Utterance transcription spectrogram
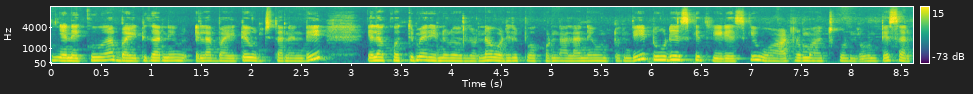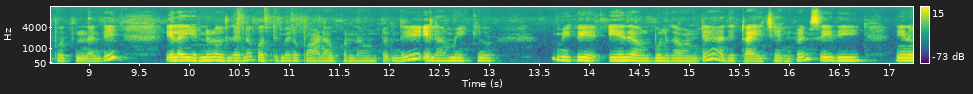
నేను ఎక్కువగా బయటగానే ఇలా బయటే ఉంచుతానండి. ఇలా కొత్తిమీర ఎన్ని రోజులు ఉన్నా వడిలిపోకుండా అలానే ఉంటుంది. టూ డేస్కి త్రీ డేస్కి వాటర్ మార్చుకుంటూ ఉంటే సరిపోతుందండి. ఇలా ఎన్ని రోజులైనా కొత్తిమీర పాడవకుండా ఉంటుంది. ఇలా మీకు మీకు ఏది అవైలబుల్గా ఉంటే అది ట్రై చేయండి ఫ్రెండ్స్. ఇది నేను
